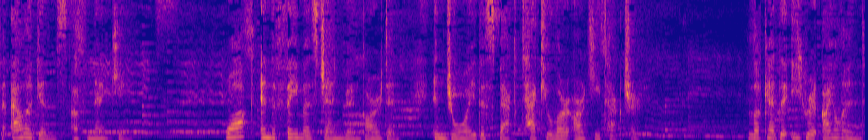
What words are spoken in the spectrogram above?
the elegance of Nanking. Walk in the famous Zhanyuan Garden. Enjoy the spectacular architecture. Look at the egret island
